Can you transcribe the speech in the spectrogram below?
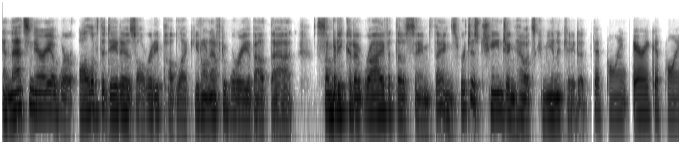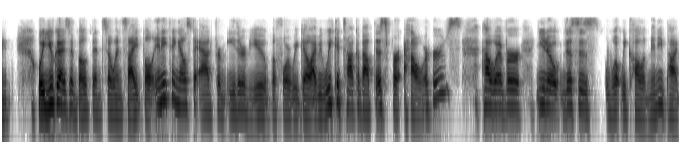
And that's an area where all of the data is already public. You don't have to worry about that somebody could arrive at those same things. We're just changing how it's communicated. Good point. Very good point. Well, you guys have both been so insightful. Anything else to add from either of you before we go? I mean, we could talk about this for hours. However, you know, this is what we call a mini podcast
